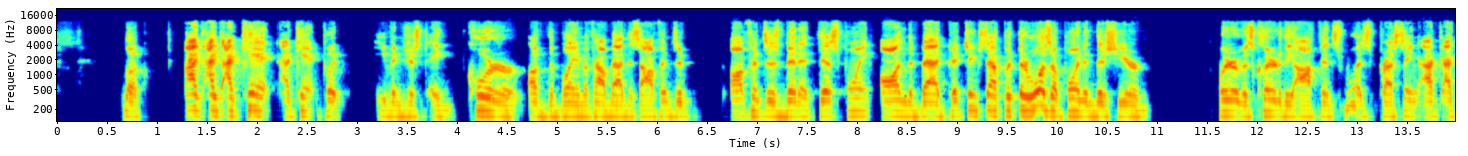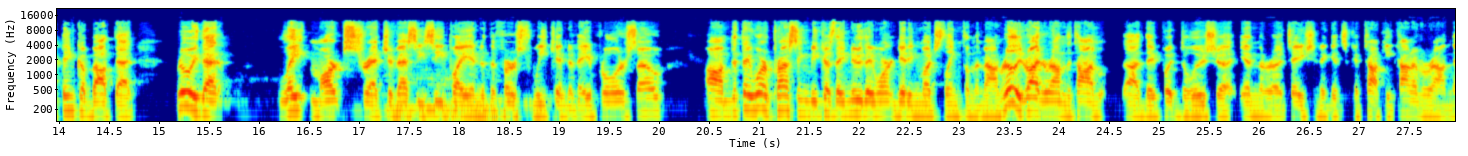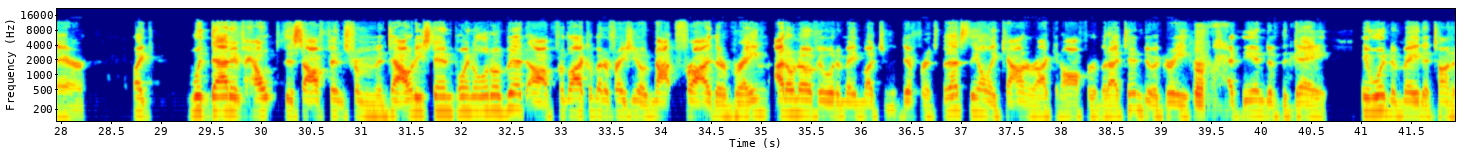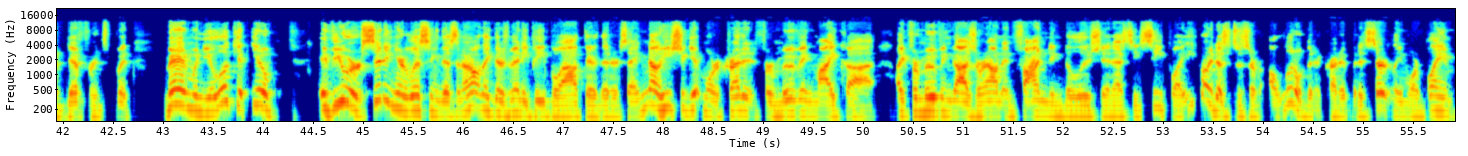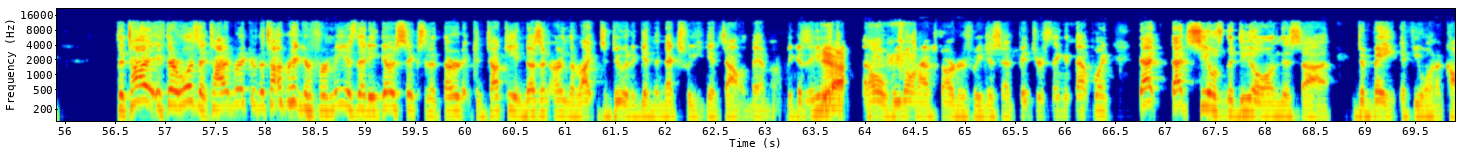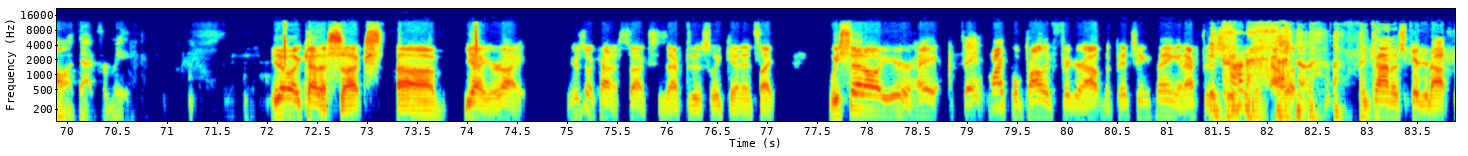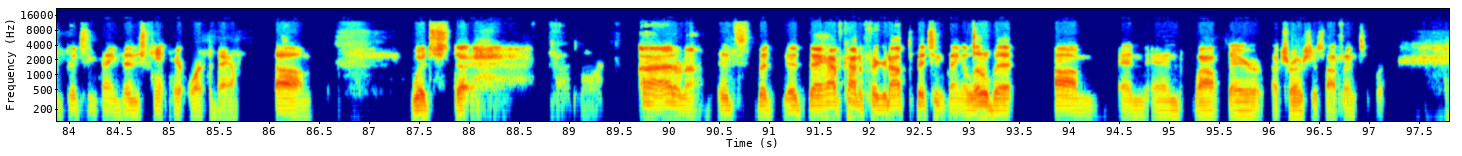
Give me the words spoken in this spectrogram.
look, I, I, I can't I can't put even just a quarter of the blame of how bad this offensive offense has been at this point on the bad pitching staff. But there was a point in this year where it was clear to the offense was pressing. I, I think about that really that late March stretch of SEC play into the first weekend of April or so. Um, that they were pressing because they knew they weren't getting much length on the mound. Really, right around the time uh, they put DeLucia in the rotation against Kentucky, kind of around there. Like would that have helped this offense from a mentality standpoint a little bit? Uh, for lack of a better phrase, you know, not fry their brain. I don't know if it would have made much of a difference, but that's the only counter I can offer. But I tend to agree sure. at the end of the day, it wouldn't have made a ton of difference. But man, when you look at, you know, if you were sitting here listening to this, and I don't think there's many people out there that are saying, no, he should get more credit for moving Mike, uh, like for moving guys around and finding DeLucia in SEC play. He probably does deserve a little bit of credit, but it's certainly more blame the tie if there was a tiebreaker the tiebreaker for me is that he goes six and a third at kentucky and doesn't earn the right to do it again the next week against alabama because he was yeah. that whole we don't have starters we just have pitchers thing at that point that that seals the deal on this uh, debate if you want to call it that for me you know what kind of sucks um, yeah you're right here's what kind of sucks is after this weekend it's like we said all year, hey, I think Mike will probably figure out the pitching thing. And after this weekend, he kind of figured out the pitching thing. They just can't hit worth a damn um, which uh, God Lord, uh, I don't know. It's but it, they have kind of figured out the pitching thing a little bit, um, and and wow, they're atrocious offensively.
